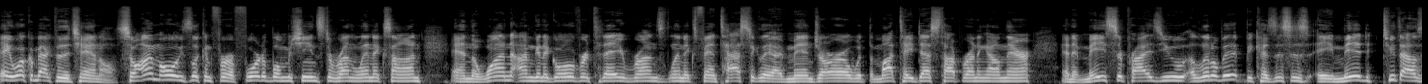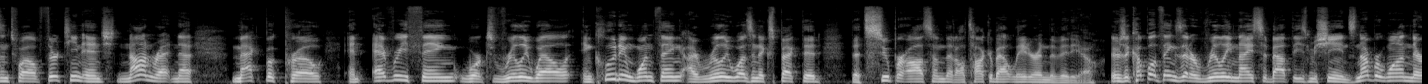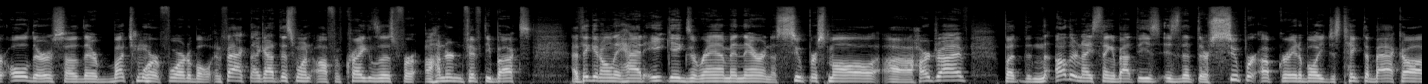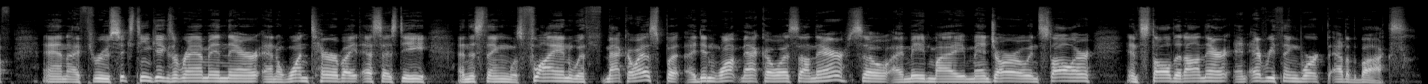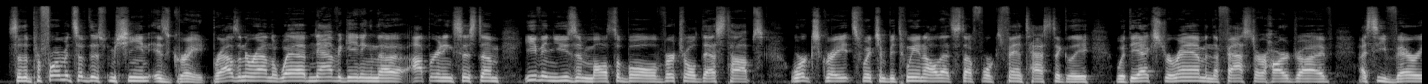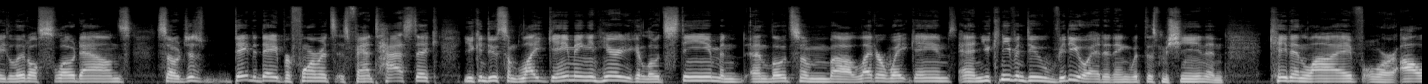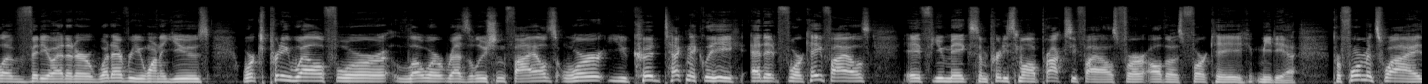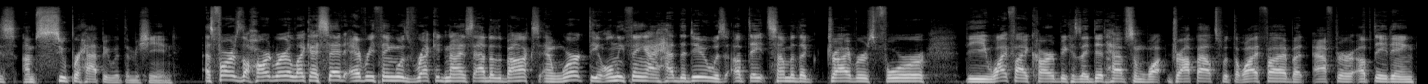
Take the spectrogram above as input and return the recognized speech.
Hey, welcome back to the channel. So I'm always looking for affordable machines to run Linux on, and the one I'm going to go over today runs Linux fantastically. I have Manjaro with the Mate desktop running on there, and it may surprise you a little bit because this is a mid 2012 13 inch non-retina MacBook Pro, and everything works really well, including one thing I really wasn't expected that's super awesome that I'll talk about later in the video. There's a couple of things that are really nice about these machines. Number one, they're older, so they're much more affordable. In fact, I got this one off of Craigslist for 150 bucks. I think it only had 8 gigs of RAM in there and a super small uh, hard drive. But the other nice thing about these is that they're super upgradable. You just take the back off, and I threw 16 gigs of RAM in there and a 1 terabyte SSD, and this thing was flying with Mac OS, but I didn't want Mac OS on there, so I made my Manjaro installer, installed it on there, and everything worked out of the box. So the performance of this machine is great. Browsing around the web, navigating the operating system, even using multiple virtual desktops works great. Switching between all that stuff works fantastically. With the extra RAM and the faster hard drive, I see very little slowdowns. So just day to day performance is fantastic. You can do some light gaming in here. You can load Steam and, and load some uh, lighter weight games. And you can even do video editing with this machine and Kdenlive or Olive video editor, whatever you want to use, works pretty well for lower resolution files, or you could technically edit 4K files if you make some pretty small proxy files for all those 4K media. Performance wise, I'm super happy with the machine. As far as the hardware, like I said, everything was recognized out of the box and worked. The only thing I had to do was update some of the drivers for the Wi-Fi card because I did have some dropouts with the Wi-Fi, but after updating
